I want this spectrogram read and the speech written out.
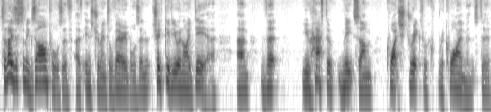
So those are some examples of, of instrumental variables and it should give you an idea um, that you have to meet some quite strict requirements to,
